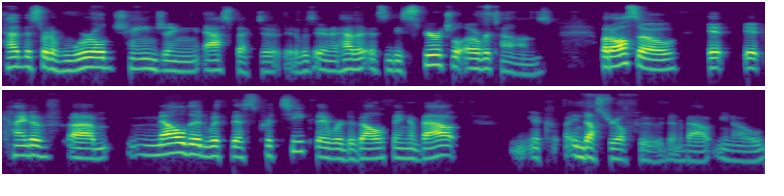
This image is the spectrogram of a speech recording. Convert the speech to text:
had this sort of world changing aspect to it. It was and it had a, it's these spiritual overtones but also it it kind of um, melded with this critique they were developing about you know, industrial food and about you know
